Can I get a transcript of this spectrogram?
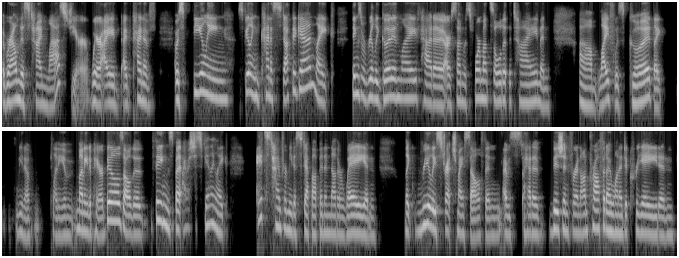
around this time last year where I, I'd kind of, I was feeling, was feeling kind of stuck again. Like things were really good in life. Had a, our son was four months old at the time and um, life was good. Like, you know, plenty of money to pay our bills, all the things. But I was just feeling like, it's time for me to step up in another way and like really stretch myself and i was i had a vision for a nonprofit i wanted to create and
